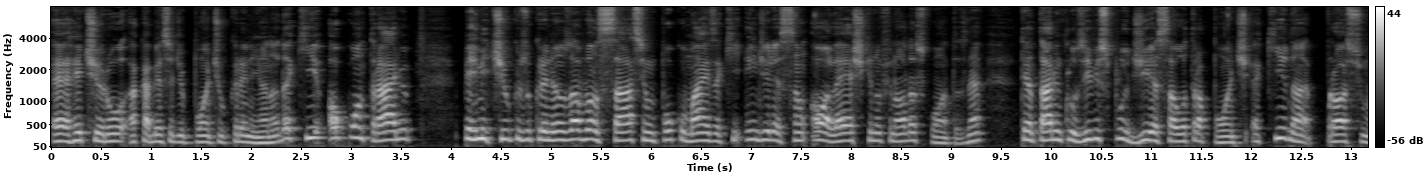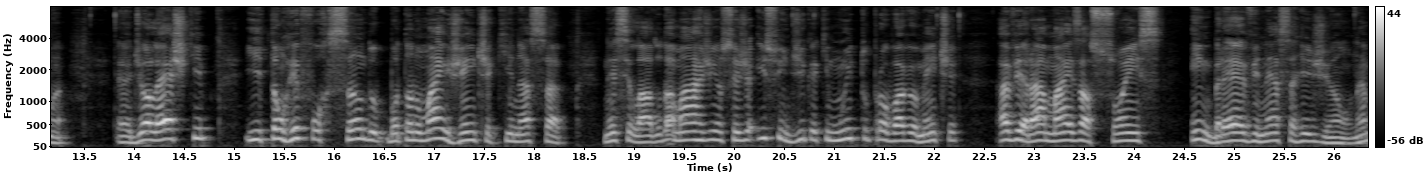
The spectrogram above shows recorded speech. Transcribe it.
é, retirou a cabeça de ponte ucraniana daqui, ao contrário, permitiu que os ucranianos avançassem um pouco mais aqui em direção ao leste no final das contas. Né? Tentaram inclusive explodir essa outra ponte aqui na próxima é, de Olesk e estão reforçando, botando mais gente aqui nessa, nesse lado da margem, ou seja, isso indica que muito provavelmente haverá mais ações em breve nessa região. Né?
